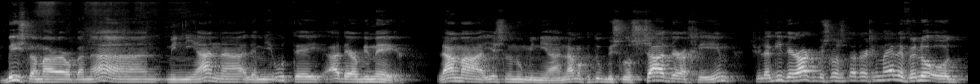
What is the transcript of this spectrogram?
בישלמה רבנן מניינה למיעוטי עד רבי מאיר. למה יש לנו מניין? למה כתוב בשלושה דרכים? בשביל להגיד רק בשלושת הדרכים האלה ולא עוד.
